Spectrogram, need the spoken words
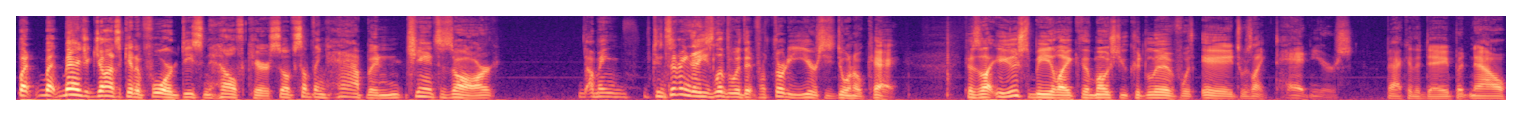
But but Magic Johnson can afford decent health care, so if something happened, chances are I mean, considering that he's lived with it for 30 years, he's doing okay. Cuz like it used to be like the most you could live with AIDS was like 10 years back in the day, but now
